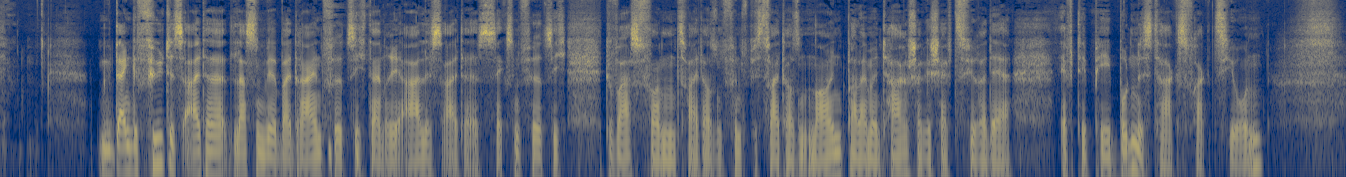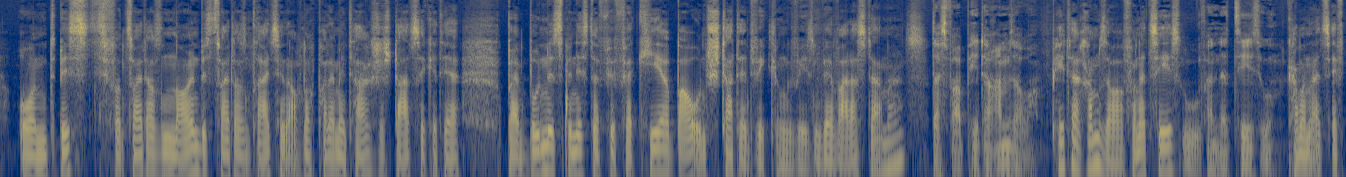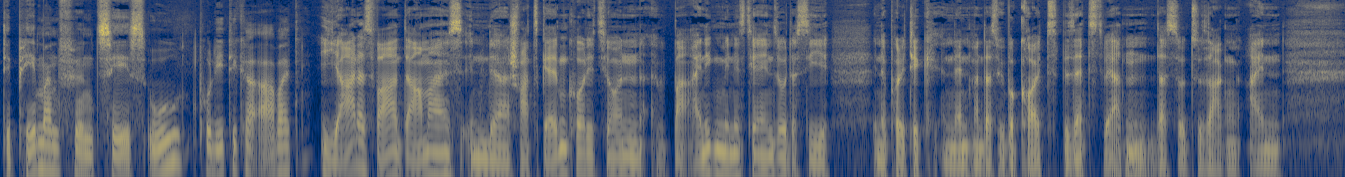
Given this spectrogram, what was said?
Dein gefühltes Alter lassen wir bei 43, dein reales Alter ist 46. Du warst von 2005 bis 2009 parlamentarischer Geschäftsführer der FDP-Bundestagsfraktion und bist von 2009 bis 2013 auch noch parlamentarischer Staatssekretär beim Bundesminister für Verkehr, Bau und Stadtentwicklung gewesen. Wer war das damals? Das war Peter Ramsauer. Peter Ramsauer von der CSU. Von der CSU. Kann man als FDP-Mann für einen CSU-Politiker arbeiten? Ja, das war damals in der schwarz-gelben Koalition bei einigen Ministerien so, dass sie in der Politik nennt man das über Kreuz besetzt werden, dass sozusagen ein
